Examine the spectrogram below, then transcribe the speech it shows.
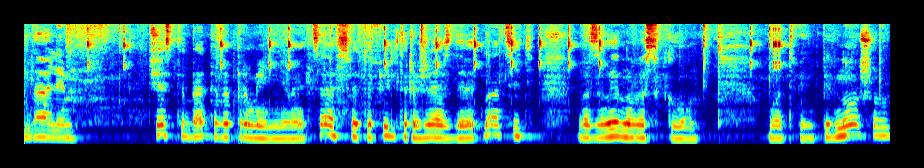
Далі. Чисте бета випромінює. Це світофільтр GS19, вазелинове скло. От він підношу.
